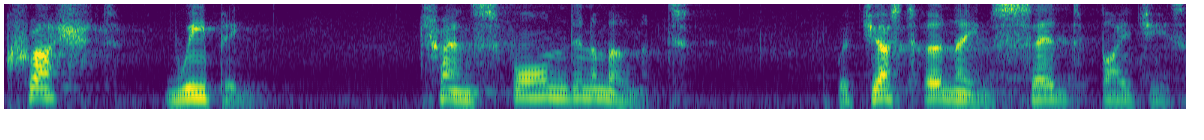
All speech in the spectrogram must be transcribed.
crushed, weeping, transformed in a moment with just her name said by Jesus.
